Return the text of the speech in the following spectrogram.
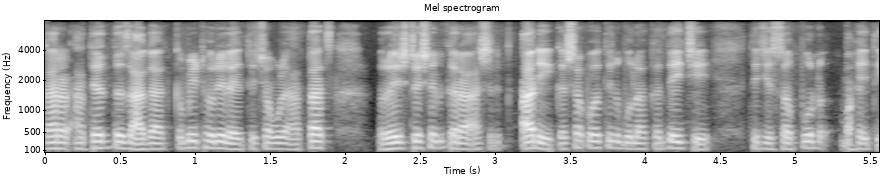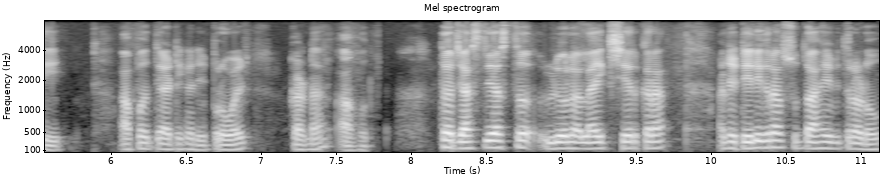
कारण अत्यंत जागा कमी ठेवलेल्या आहे त्याच्यामुळे आताच रजिस्ट्रेशन करा आणि कशा पद्धतीने मुलाखत द्यायची त्याची संपूर्ण माहिती आपण त्या ठिकाणी प्रोव्हाइड करणार आहोत. तर जास्तीत जास्त व्हिडिओला लाईक शेअर करा आणि टेलिग्रामसुद्धा आहे मित्रांनो.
